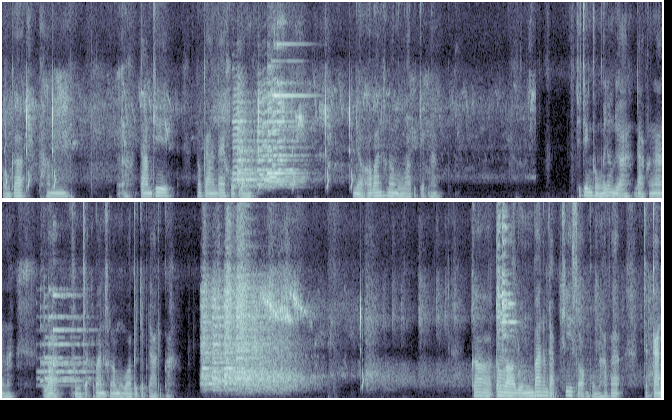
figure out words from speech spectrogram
ผมก็ทำออตามที่ ต้องการได้ครบเลยนะเดี๋ยวเอาบ้านข้างนอกหมูวาไปเก็บนะครับ ที่จริงผมก็ยังเหลือดาบข้างล่างนะ แต่ว่าผมจะเอาบ้านข้างนอกหมูวาไปเก็บดาวดีกว่าก็ต้องรอลุ้นบ้านลำดับที่สองผมนะครับว่าจะกัน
